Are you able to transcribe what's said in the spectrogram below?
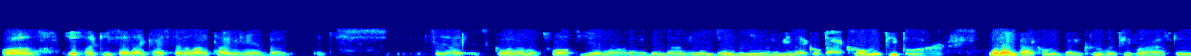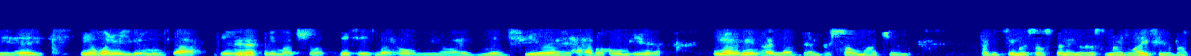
Well, just like you said, like I spent a lot of time here, but it's it's, it's going on my 12th year now that I've been down here in Denver. You know what I mean? I go back home and people are, when I'm back home in Vancouver, people are asking me, hey, you know, when are you going to move back? They're Yeah. pretty much like, this is my home. You know, I live here. I have a home here. You know what I mean? I love Denver so much, and I could see myself spending the rest of my life here. But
